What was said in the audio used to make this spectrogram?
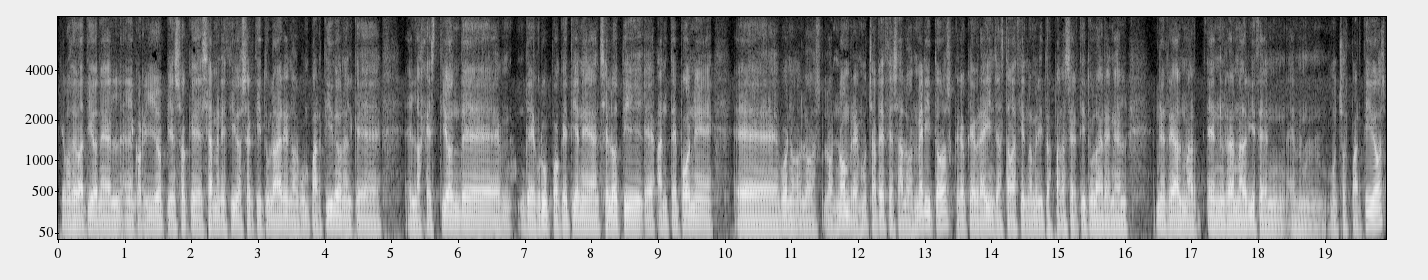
que hemos debatido en el, en el corrillo, pienso que se ha merecido ser titular en algún partido en el que en la gestión de, de grupo que tiene Ancelotti eh, antepone eh, bueno, los, los nombres muchas veces a los méritos. Creo que Brahim ya estaba haciendo méritos para ser titular en el, en el, Real, Mar- en el Real Madrid en, en muchos partidos.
